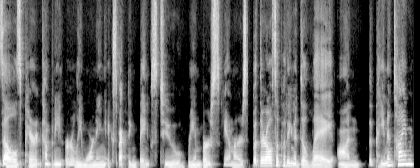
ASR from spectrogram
Zelle's parent company early warning expecting banks to reimburse scammers, but they're also putting a delay on the payment time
